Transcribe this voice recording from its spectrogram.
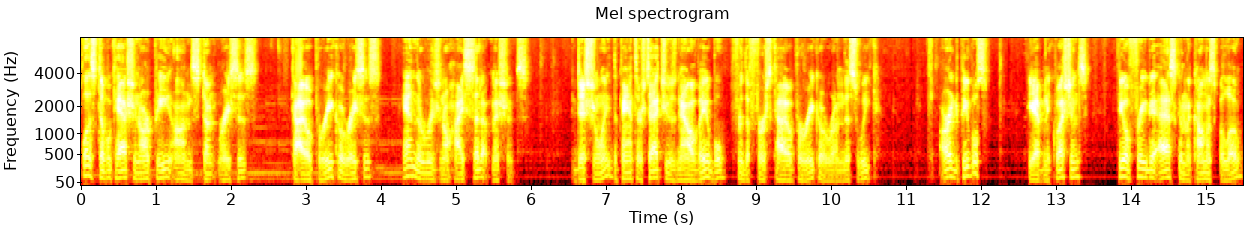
plus double cash and RP on stunt races, Cayo Perico races, and the original heist setup missions. Additionally, the Panther statue is now available for the first Cayo Perico run this week. Alrighty peoples, if you have any questions, feel free to ask in the comments below.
